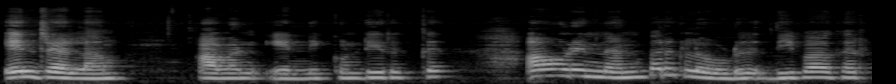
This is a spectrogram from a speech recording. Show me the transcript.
என்றெல்லாம் அவன் எண்ணிக்கொண்டிருக்க அவனின் நண்பர்களோடு திவாகர்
